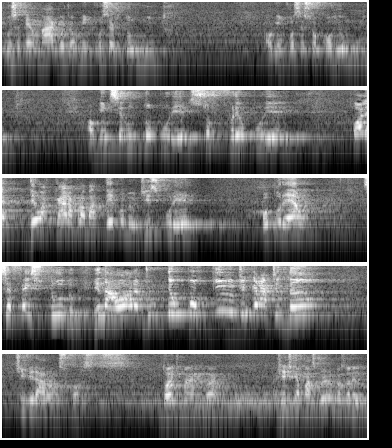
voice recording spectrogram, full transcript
e você tenha mágoa de alguém que você ajudou muito, alguém que você socorreu muito, alguém que você lutou por ele, sofreu por ele. Olha, deu a cara para bater, como eu disse, por ele ou por ela. Você fez tudo e na hora de um, ter um pouquinho de gratidão, te viraram as costas. Dói demais, não dói? A gente que é pastor, não é pastor?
